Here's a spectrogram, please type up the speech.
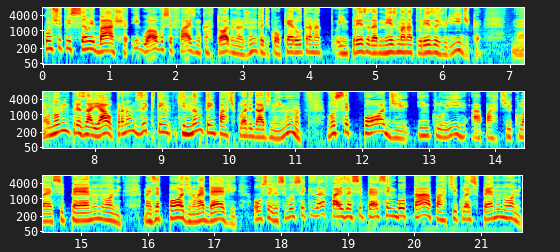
Constituição e baixa, igual você faz no cartório, na junta de qualquer outra empresa da mesma natureza jurídica. Né? O nome empresarial, para não dizer que, tem, que não tem particularidade nenhuma, você pode incluir a partícula SPE no nome, mas é pode, não é deve. Ou seja, se você quiser, faz SPE sem botar a partícula SPE no nome.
